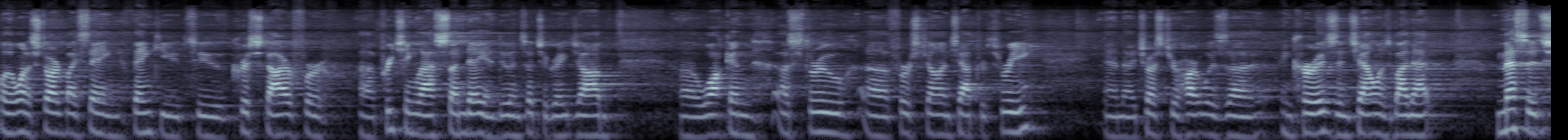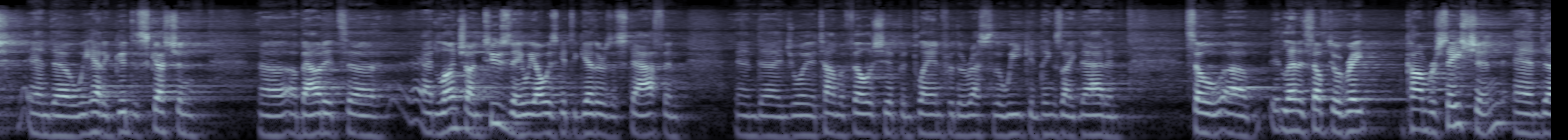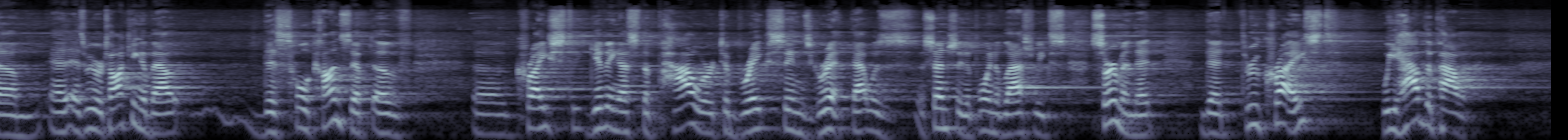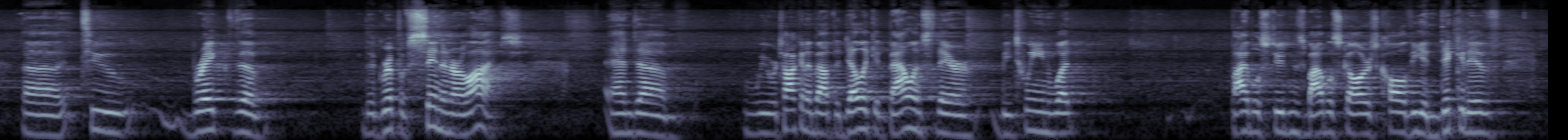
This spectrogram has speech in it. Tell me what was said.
Well, I want to start by saying thank you to Chris Starr for uh, preaching last Sunday and doing such a great job uh, walking us through uh, 1 John chapter 3. And I trust your heart was uh, encouraged and challenged by that message. And uh, we had a good discussion uh, about it uh, at lunch on Tuesday. We always get together as a staff and, and enjoy a time of fellowship and plan for the rest of the week and things like that. And so it lent itself to a great conversation. And um, as we were talking about this whole concept of uh, Christ giving us the power to break sin's grip, that was essentially the point of last week's sermon that, that through Christ, we have the power uh, to break the, the grip of sin in our lives. And um, we were talking about the delicate balance there between what Bible students, Bible scholars call the indicative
